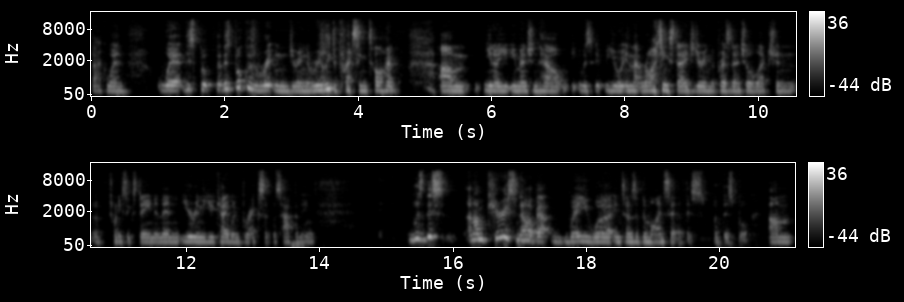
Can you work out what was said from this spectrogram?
back when, where this book that this book was written during a really depressing time. Um, you know, you, you, mentioned how it was you were in that writing stage during the presidential election of 2016, and then you're in the UK when Brexit was happening. Was this? And I'm curious to know about where you were in terms of the mindset of this of this book, um,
